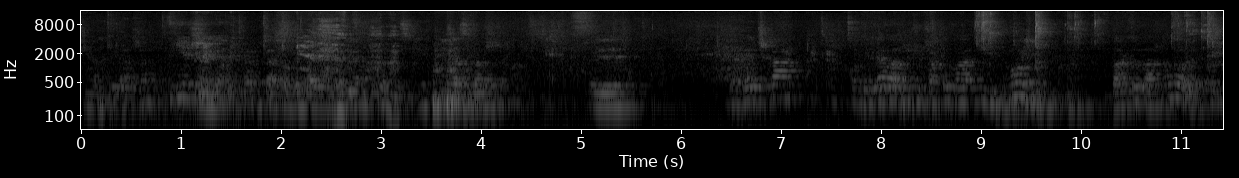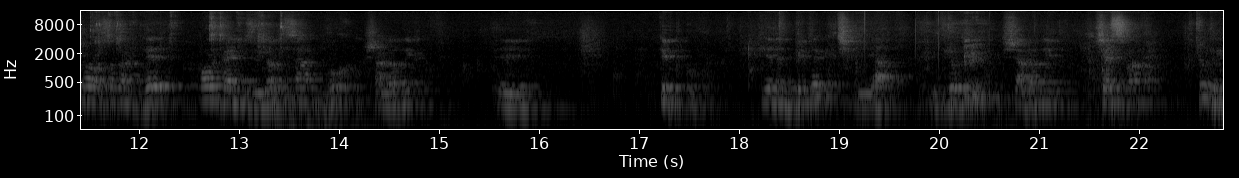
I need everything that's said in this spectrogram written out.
się nam wyraża. Nie żyją. Tak, to wydaje się, nie zazdroszczę. Y, Dareczka odegrała w życiu Czachowa i w moim bardzo ważną rolę. To była osoba de- organizująca dwóch szalonych y, typków. Jeden pytek, czyli ja, i drugi szalony Czesław, który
